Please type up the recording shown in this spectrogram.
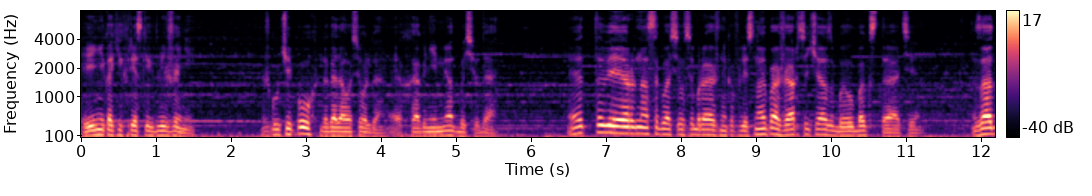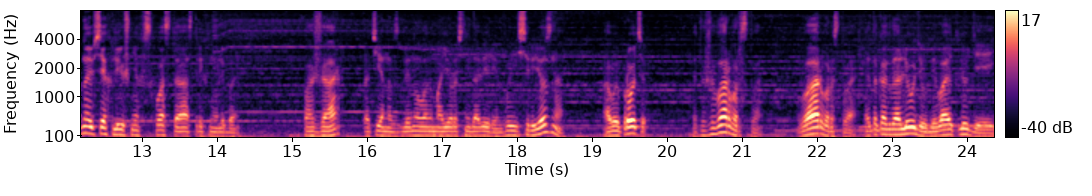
«И никаких резких движений». «Жгучий пух», — догадалась Ольга. «Эх, огнемет бы сюда». «Это верно», — согласился Бражников. «Лесной пожар сейчас был бы кстати. Заодно и всех лишних с хвоста стряхнули бы». «Пожар?» — Татьяна взглянула на майора с недоверием. «Вы серьезно? А вы против? Это же варварство!» Варварство – это когда люди убивают людей,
